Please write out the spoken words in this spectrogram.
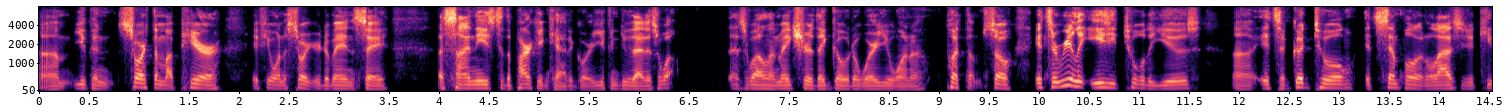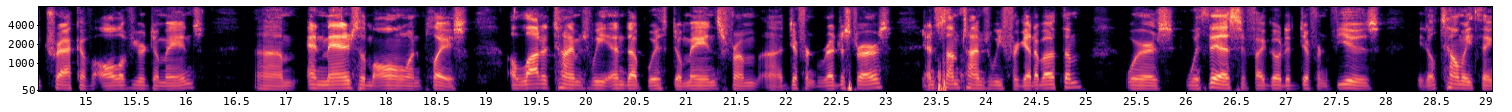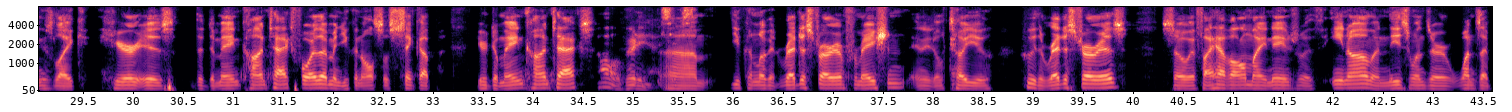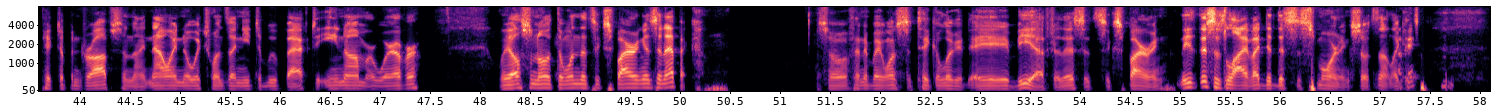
Um, you can sort them up here if you want to sort your domains, say, assign these to the parking category. You can do that as well, as well, and make sure they go to where you want to put them. So it's a really easy tool to use. Uh, it's a good tool. It's simple. It allows you to keep track of all of your domains um, and manage them all in one place. A lot of times we end up with domains from uh, different registrars, and sometimes we forget about them. Whereas with this, if I go to different views, it'll tell me things like here is the domain contact for them, and you can also sync up your domain contacts. Oh, very nice. Um, you can look at registrar information, and it'll tell you who the registrar is. So if I have all my names with Enom, and these ones are ones I picked up in drops, and I, now I know which ones I need to move back to Enom or wherever. We also know that the one that's expiring is an Epik. So if anybody wants to take a look at AAB after this, it's expiring. This is live. I did this this morning, so it's not like Okay. it's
